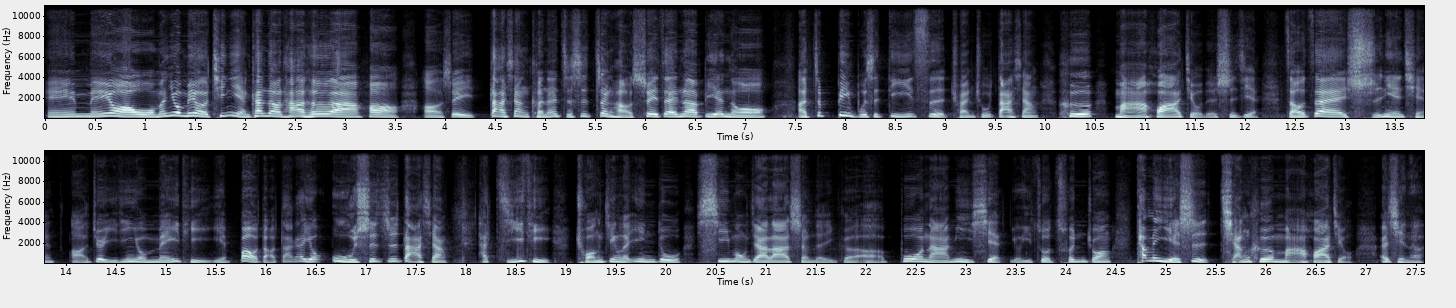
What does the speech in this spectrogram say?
哎，没有啊，我们又没有亲眼看到他喝啊，哈哦，所以大象可能只是正好睡在那边哦。”啊，这并不是第一次传出大象喝麻花酒的事件。早在十年前啊，就已经有媒体也报道，大概有五十只大象，它集体闯进了印度西孟加拉省的一个呃波拿密县，有一座村庄，他们也是强喝麻花酒，而且呢，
